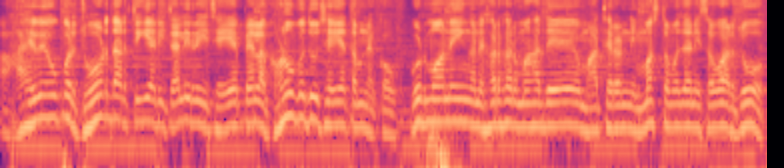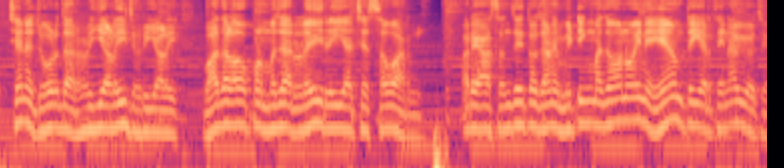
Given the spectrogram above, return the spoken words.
આ હાઈવે ઉપર જોરદાર તૈયારી ચાલી રહી છે. એ પહેલાં ઘણું બધું છે એ તમને કહું. ગુડ મોર્નિંગ અને હર હર મહાદેવ. માથેરનની મસ્ત મજાની સવાર જો છે ને જોરદાર હરિયાળી જ હરિયાળી. વાદળાઓ પણ મજા લઈ રહ્યા છે સવારની. અરે આ સંજય તો જાણે મિટિંગમાં જવાનો હોય ને એમ તૈયાર થઈને આવ્યો છે.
